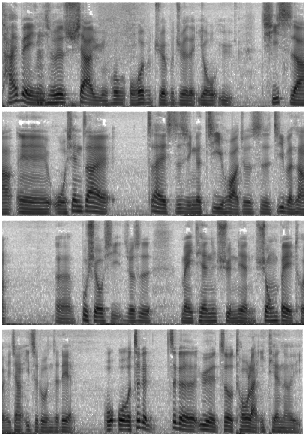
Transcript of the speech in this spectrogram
台北你觉得下雨会我会觉不觉得忧郁？其实啊，诶、我现在在实行一个计划，就是基本上呃不休息，就是每天训练胸背腿这样一直轮着练。我我这个这个月只有偷懒一天而已，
